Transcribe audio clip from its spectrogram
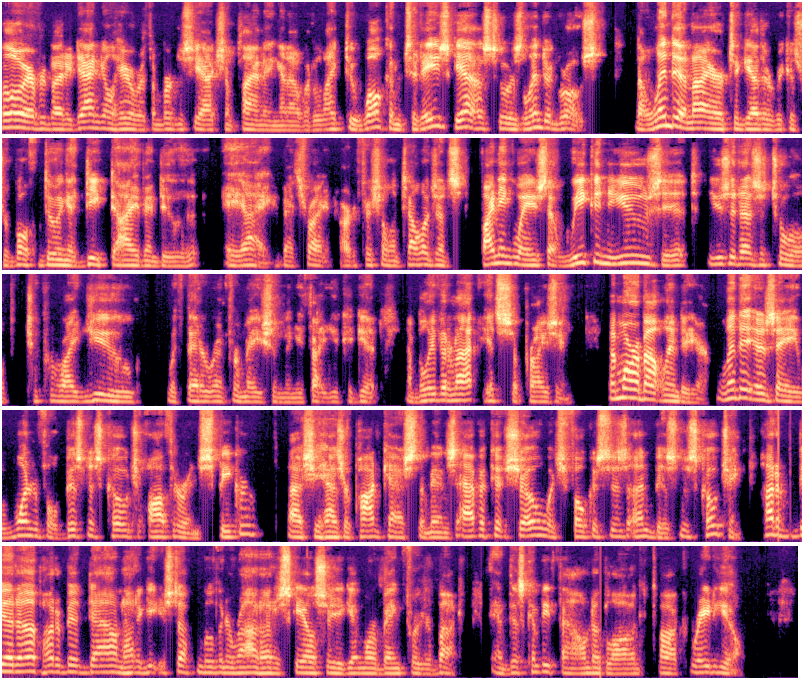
Hello, everybody. Daniel here with Emergency Action Planning, and I would like to welcome today's guest, who is Linda Gross. Now, Linda and I are together because we're both doing a deep dive into AI. That's right, artificial intelligence, finding ways that we can use it, use it as a tool to provide you with better information than you thought you could get. And believe it or not, it's surprising. But more about Linda here. Linda is a wonderful business coach, author, and speaker. Uh, she has her podcast, The Men's Advocate Show, which focuses on business coaching how to bid up, how to bid down, how to get your stuff moving around, how to scale so you get more bang for your buck. And this can be found on Blog Talk Radio.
